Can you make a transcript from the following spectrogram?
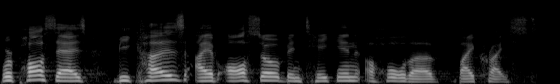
where Paul says, Because I have also been taken a hold of by Christ.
